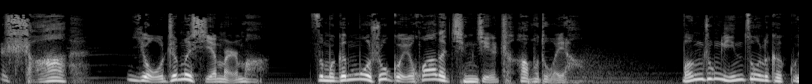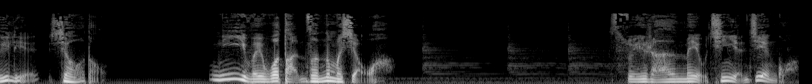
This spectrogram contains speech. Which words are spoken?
啥？有这么邪门吗？怎么跟莫说鬼话的情节差不多呀？王忠林做了个鬼脸，笑道：“你以为我胆子那么小啊？虽然没有亲眼见过，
